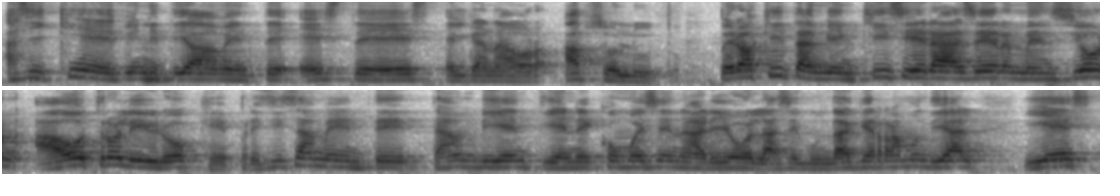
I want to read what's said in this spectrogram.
así que definitivamente este es el ganador absoluto. Pero aquí también quisiera hacer mención a otro libro que precisamente también tiene como escenario la Segunda Guerra Mundial y es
